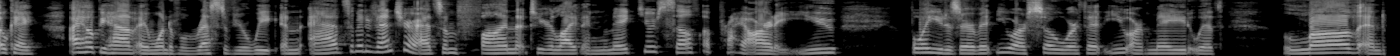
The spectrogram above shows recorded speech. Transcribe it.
Okay, I hope you have a wonderful rest of your week and add some adventure, add some fun to your life, and make yourself a priority. You, boy, you deserve it. You are so worth it. You are made with love and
